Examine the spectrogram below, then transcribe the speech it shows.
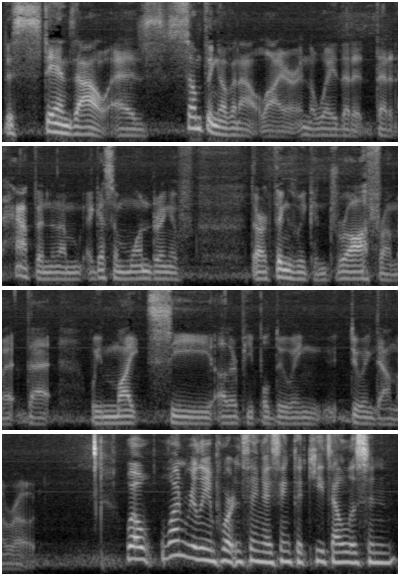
this stands out as something of an outlier in the way that it that it happened, and I'm, I guess I'm wondering if there are things we can draw from it that we might see other people doing doing down the road. Well, one really important thing I think that Keith Ellison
